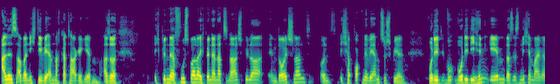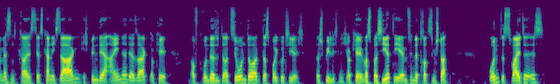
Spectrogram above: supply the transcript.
alles, aber nicht die WM nach Katar gegeben. Also ich bin der Fußballer, ich bin der Nationalspieler in Deutschland und ich habe Bock, eine WM zu spielen. Wo die, wo, wo die die hingeben, das ist nicht in meinem Ermessenskreis. Jetzt kann ich sagen, ich bin der eine, der sagt, okay, aufgrund der Situation dort, das boykottiere ich. Das spiele ich nicht. Okay, was passiert? Die EM findet trotzdem statt. Und das Zweite ist,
